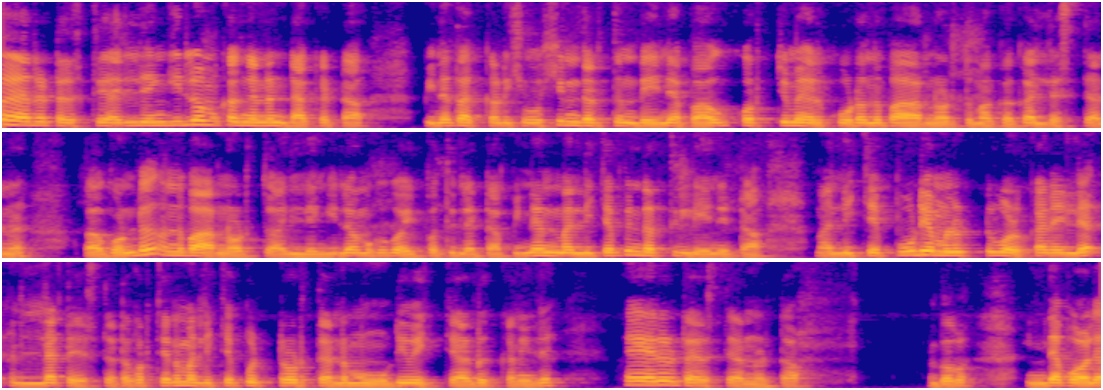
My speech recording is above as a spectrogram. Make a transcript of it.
വേറെ ടേസ്റ്റ് അല്ലെങ്കിലും നമുക്ക് അങ്ങനെ ഉണ്ടാക്കട്ടോ പിന്നെ തക്കാളി സോസ് എന്റെ അടുത്ത് ഉണ്ടായിന് അപ്പോൾ അത് കുറച്ച് മേൽക്കൂടെ ഒന്ന് പാർന്നു കൊടുത്തു മക്കൾക്ക് നല്ല ഇഷ്ടമാണ് അപ്പോൾ അതുകൊണ്ട് ഒന്ന് പറഞ്ഞു കൊടുത്തു. അല്ലെങ്കിലും നമുക്ക് കുഴപ്പത്തില്ല കേട്ടോ പിന്നെ മല്ലിച്ചപ്പിന്റെ അടുത്ത് ഇല്ലേനി കേട്ടോ മല്ലിച്ചപ്പ് കൂടി നമ്മൾ ഇട്ട് കൊടുക്കണമെങ്കിൽ നല്ല ടേസ്റ്റ് കേട്ടോ കുറച്ച് നേരം മല്ലിച്ചപ്പ് ഇട്ട് കൊടുത്താണ്ട് മൂടി വെച്ചാണ്ട് വേറെ ടേസ്റ്റാണ് കേട്ടോ അപ്പോൾ ഇതിന്റെ പോലെ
